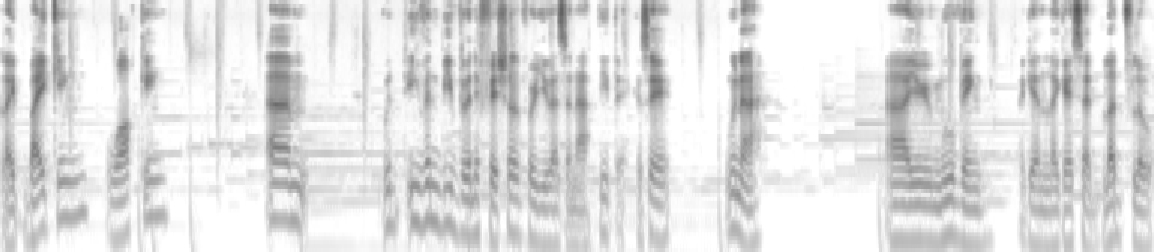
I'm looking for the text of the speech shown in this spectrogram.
like biking, walking. Um, would even be beneficial for you as an athlete eh. Kasi, una, uh, you're moving. Again, like I said, blood flow.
